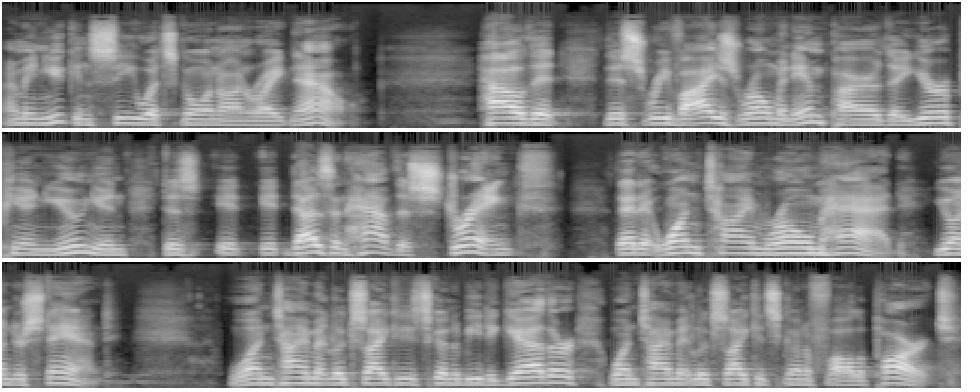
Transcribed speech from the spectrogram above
I mean, you can see what's going on right now. How that this revised Roman Empire, the European Union, does it, it doesn't have the strength that at one time Rome had. You understand? One time it looks like it's going to be together, one time it looks like it's going to fall apart.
